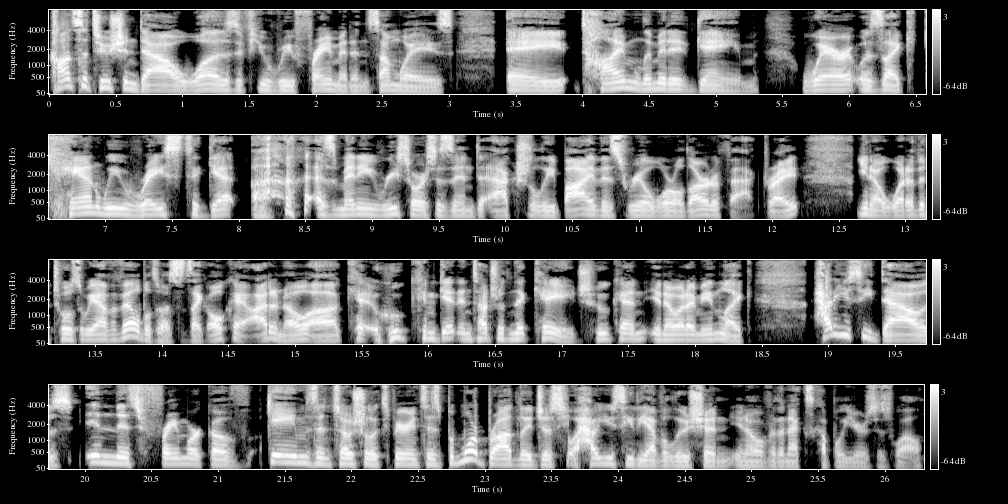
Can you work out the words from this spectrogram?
Constitution DAO was, if you reframe it in some ways, a time limited game where it was like, can we race to get uh, as many resources in to actually buy this real world artifact, right? You know, what are the tools that we have available to us? It's like, okay, I don't know, uh, can, who can get in touch with Nic Cage? Who can, you know what I mean? Like, how do you see DAOs in this framework of games and social experiences, but more broadly, just how you see the evolution, you know, over the next couple years as well?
